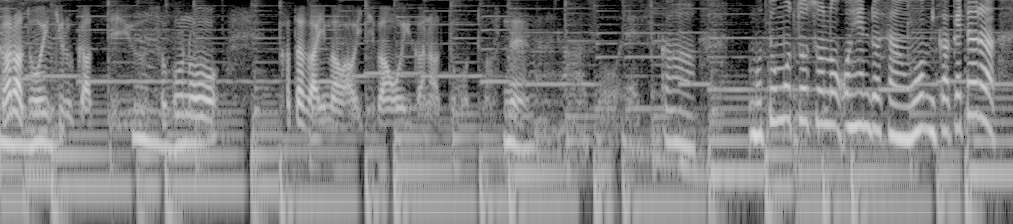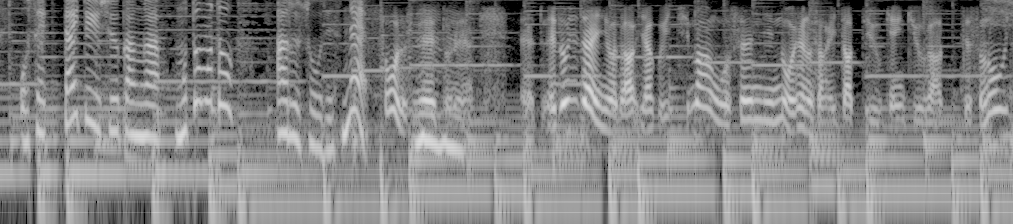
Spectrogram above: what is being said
からどう生きるかっていう、そこの方が今は一番多いかなと思ってますね。あそうですか。もともとそのお遍路さんを見かけたらお接待という習慣がもともとあるそうですね。そうですね、えっとねえっと、江戸時代には約1万5千人のお遍路さんがいたっていう研究があってそのうち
